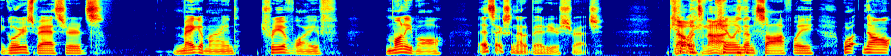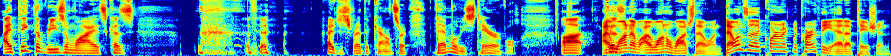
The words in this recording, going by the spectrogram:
Inglourious Basterds, Megamind, Tree of Life, Moneyball. That's actually not a bad year stretch. No, it's not. Killing them softly. Well, no, I think the reason why is because I just read the counselor. That movie's terrible. Uh, I want to. I want to watch that one. That one's a Cormac McCarthy adaptation.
